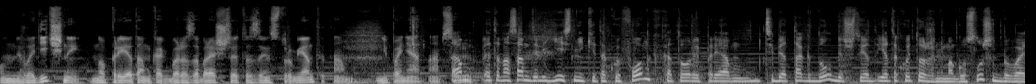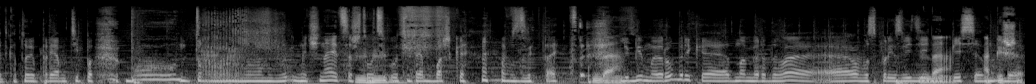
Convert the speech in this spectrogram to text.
он мелодичный, но при этом как бы разобрать, что это за инструменты, там непонятно абсолютно. Там это на самом деле есть некий такой фонк, который прям тебя так долбит, что я, я такой тоже не могу слушать, бывает, который прям типа бум, начинается, что mm-hmm. у, тебя, у тебя прям башка взлетает. Да. Любимая рубрика номер два э, воспроизведение да. песен. Опиши,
